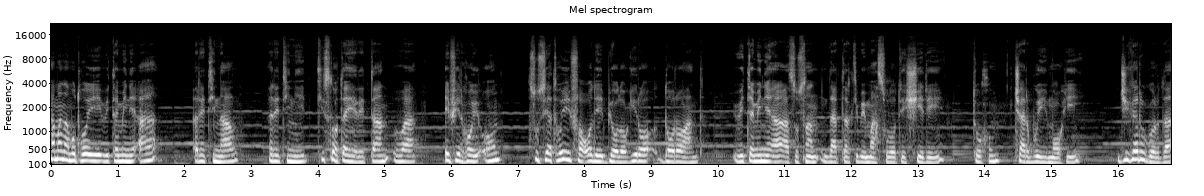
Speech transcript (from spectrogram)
Ҳама намудҳои витамини а ретинал ретинид кислотаи ретан ва эфирҳои он хусусиятҳои фаъоли биологиро дороанд. Витамини а асосан дар таркиби маҳсулоти ширӣ тухм чарбӯи моҳӣ ҷигару гурда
